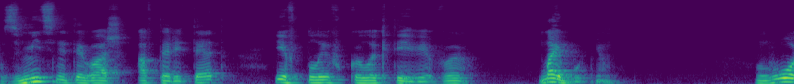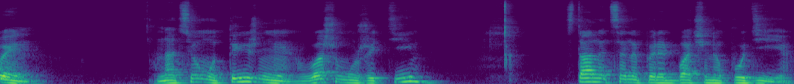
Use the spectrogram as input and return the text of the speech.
зміцнити ваш авторитет і вплив в колективі в майбутньому. Воїн. На цьому тижні в вашому житті станеться непередбачена подія.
